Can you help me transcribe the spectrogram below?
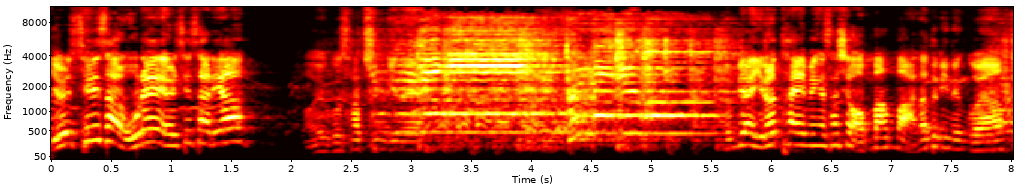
13살 올해 13살이야? 아이고 사춘기네 은비야 이런 타이밍에 사실 엄마 한 번 안아드리는 거야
